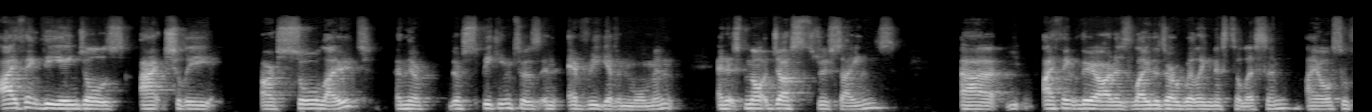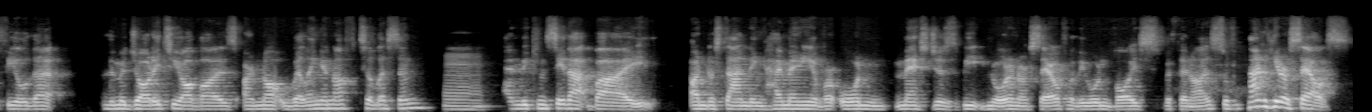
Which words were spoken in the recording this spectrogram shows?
I think the angels actually are so loud, and they're they're speaking to us in every given moment, and it's not just through signs. Uh, I think they are as loud as our willingness to listen. I also feel that the majority of us are not willing enough to listen. Mm. And we can say that by understanding how many of our own messages we ignore in ourselves or the own voice within us. So if we can't hear ourselves,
